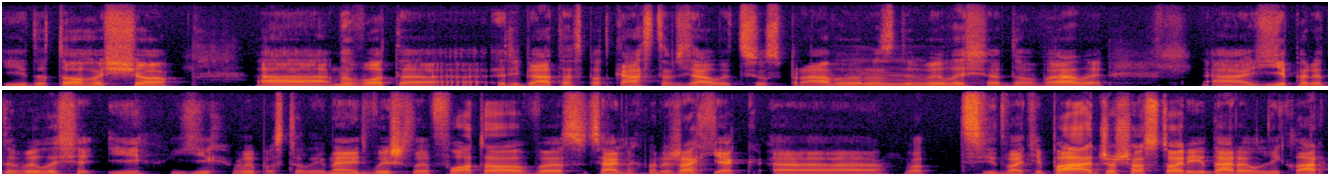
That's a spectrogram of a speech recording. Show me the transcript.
І до того, що а, ну от а, ребята з подкаста взяли цю справу, Мгм. роздивилися, довели, а, її передивилися і їх випустили. І навіть вийшли фото в соціальних мережах, як а, от ці два типа Джоша Сторі і Даррел Лі Кларк.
